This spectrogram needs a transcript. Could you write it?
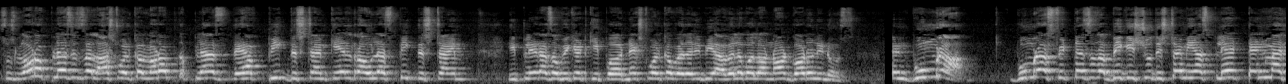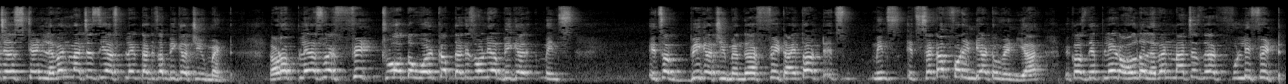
So a lot of players is the last World Cup. A lot of the players they have peaked this time. KL Rahul has peaked this time. He played as a wicket keeper. Next World Cup whether he'll be available or not, God only knows. And Bumrah Bumrah's fitness is a big issue. This time he has played 10 matches, 10, 11 matches he has played. That is a big achievement. A lot of players were fit throughout the World Cup. That is only a big, means, it's a big achievement. They are fit. I thought it's, means, it's set up for India to win, yeah. Because they played all the 11 matches, they are fully fit.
